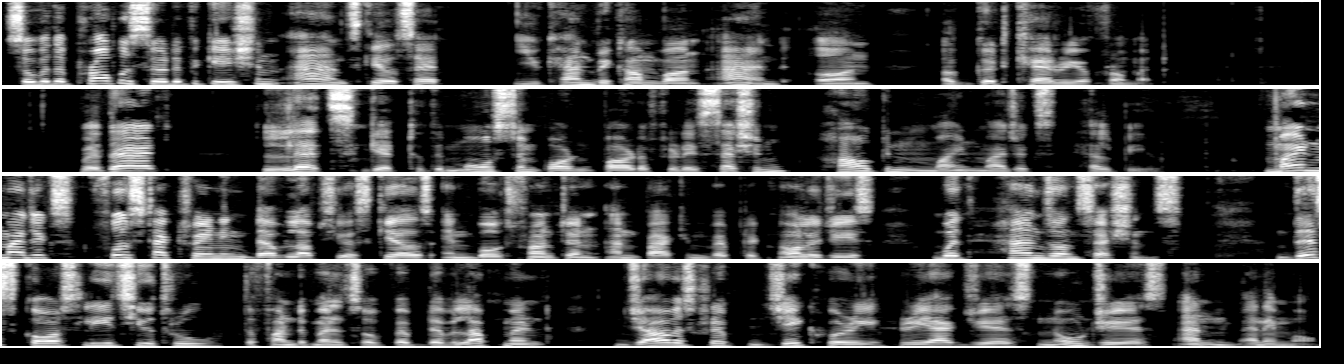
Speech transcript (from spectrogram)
So with a proper certification and skill set, you can become one and earn a good career from it. With that, let's get to the most important part of today's session. How can MindMajix help you? MindMajix full stack training develops your skills in both front-end and back-end web technologies with hands-on sessions. This course leads you through the fundamentals of web development, JavaScript, jQuery, React.js, Node.js, and many more.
